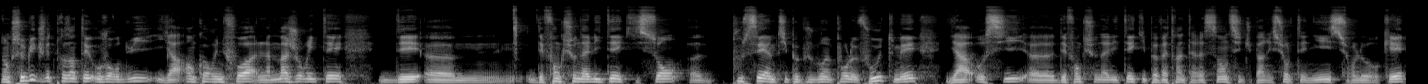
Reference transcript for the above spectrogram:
Donc celui que je vais te présenter aujourd'hui, il y a encore une fois la majorité des, euh, des fonctionnalités qui sont euh, pousser un petit peu plus loin pour le foot, mais il y a aussi euh, des fonctionnalités qui peuvent être intéressantes si tu paries sur le tennis, sur le hockey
